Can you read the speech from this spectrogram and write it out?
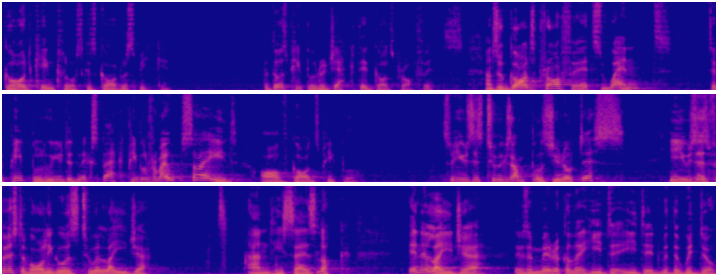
God came close because God was speaking. But those people rejected God's prophets. And so God's prophets went to people who you didn't expect, people from outside of God's people. So he uses two examples. You notice? He uses, first of all, he goes to Elijah. And he says, Look, in Elijah, there was a miracle that he, d- he did with the widow.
